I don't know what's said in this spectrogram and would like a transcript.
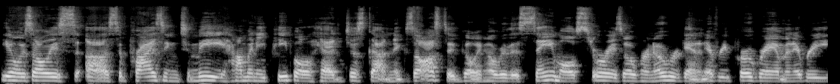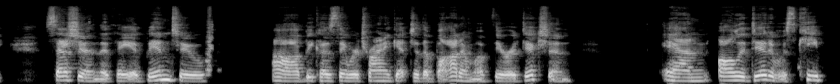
you know it was always uh, surprising to me how many people had just gotten exhausted going over the same old stories over and over again in every program and every session that they had been to uh, because they were trying to get to the bottom of their addiction and all it did it was keep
